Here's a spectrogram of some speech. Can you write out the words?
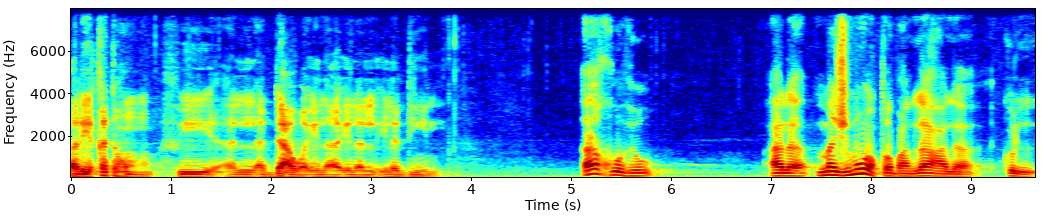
طريقتهم في الدعوة إلى إلى إلى الدين؟ آخذ على مجموع طبعا لا على كل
